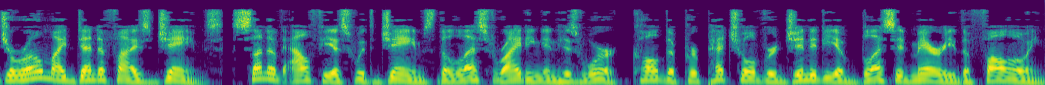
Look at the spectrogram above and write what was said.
Jerome identifies James, son of Alphaeus with James the Less writing in his work called The Perpetual Virginity of Blessed Mary the following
